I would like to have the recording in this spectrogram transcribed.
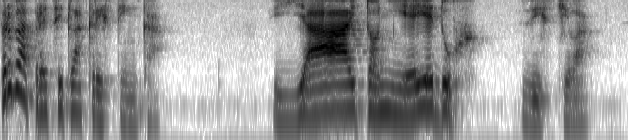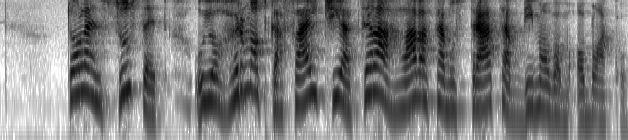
Prvá precitla Kristínka. Jaj, to nie je duch, zistila. To len sused, ujo hrmotka fajčí a celá hlava sa mu stráca v dymovom oblaku.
